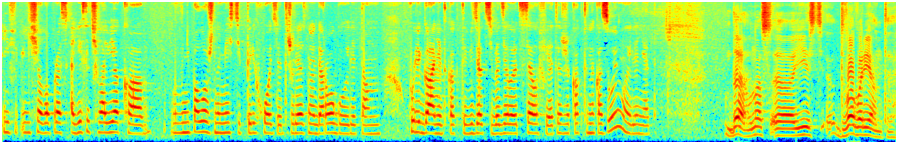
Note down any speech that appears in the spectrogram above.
И еще вопрос. А если человек э, в неположенном месте переходит железную дорогу или там хулиганит, как-то ведет себя, делает селфи, это же как-то наказуемо или нет? Да, у нас э, есть два варианта.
